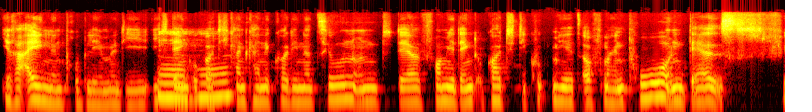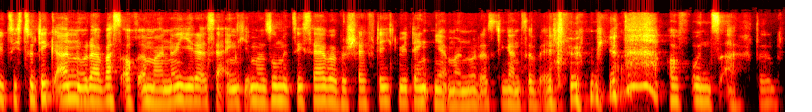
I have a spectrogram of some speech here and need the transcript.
ihre eigenen Probleme, die ich mhm. denke, oh Gott, ich mhm. kann keine Koordination und der vor mir denkt, oh Gott, die guckt mir jetzt auf meinen Po und der ist, fühlt sich zu dick an oder was auch immer. Ne? Jeder ist ja eigentlich immer so mit sich selber beschäftigt. Wir denken ja immer nur, dass die ganze Welt irgendwie auf uns achtet.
